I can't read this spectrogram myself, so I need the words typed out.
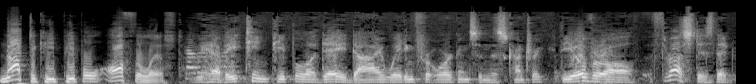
not to keep people off the list. We have 18 people a day die waiting for organs in this country. The overall thrust is that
